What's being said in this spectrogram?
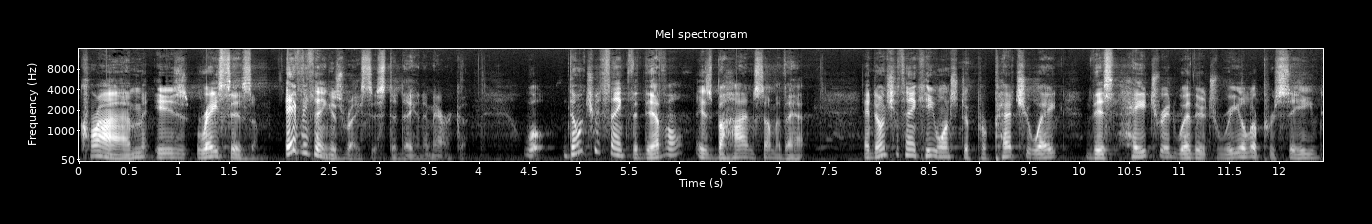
crime is racism. Everything is racist today in America. Well, don't you think the devil is behind some of that? And don't you think he wants to perpetuate this hatred, whether it's real or perceived?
